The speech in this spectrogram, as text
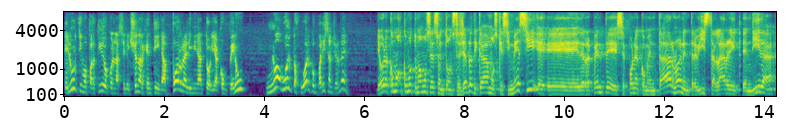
el último partido con la selección argentina por la eliminatoria con Perú, no ha vuelto a jugar con París Saint Germain. Y ahora, ¿cómo, ¿cómo, tomamos eso entonces? Ya platicábamos que si Messi eh, eh, de repente se pone a comentar, ¿no? En entrevista larga y tendida,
